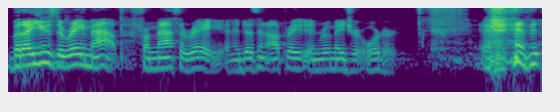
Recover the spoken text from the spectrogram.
but I used array map from math array, and it doesn't operate in row major order. And,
